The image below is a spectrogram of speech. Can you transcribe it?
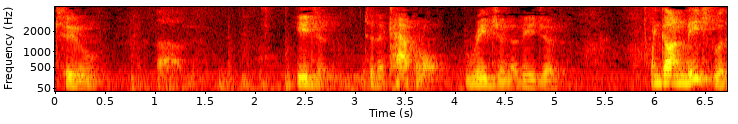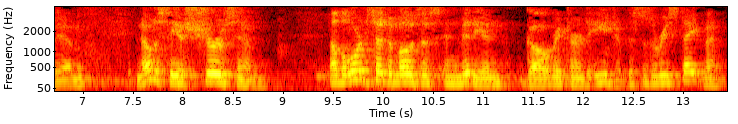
to um, Egypt, to the capital region of Egypt. And God meets with him. Notice he assures him now the Lord said to Moses in Midian, Go, return to Egypt. This is a restatement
